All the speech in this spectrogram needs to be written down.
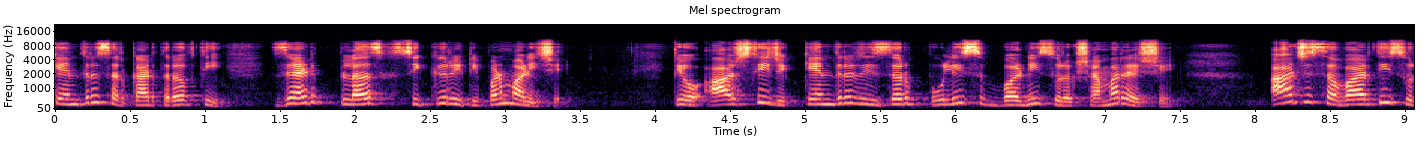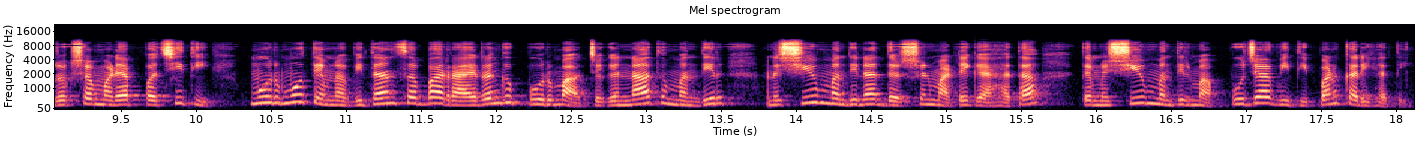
કેન્દ્ર સરકાર તરફથી ઝેડ પ્લસ સિક્યુરિટી પણ મળી છે. તેઓ આજથી જ કેન્દ્ર રિઝર્વ પોલીસ બળની સુરક્ષામાં રહેશે. આજ સવારથી સુરક્ષા મળ્યા પછીથી મુર્મુ તેમના વિધાનસભા રાયરંગપુરમાં જગન્નાથ મંદિર અને શિવ મંદિરના દર્શન માટે ગયા હતા. તેમણે શિવ મંદિરમાં પૂજા વિધિ પણ કરી હતી.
